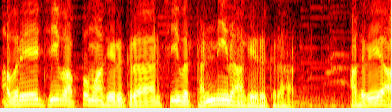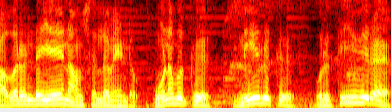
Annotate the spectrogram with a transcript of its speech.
அவரே ஜீவ அப்பமாக இருக்கிறார் ஜீவ தண்ணீராக இருக்கிறார். ஆகவே அவரண்டையே நாம் செல்ல வேண்டும். உணவுக்கு நீருக்கு ஒரு தீவிர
